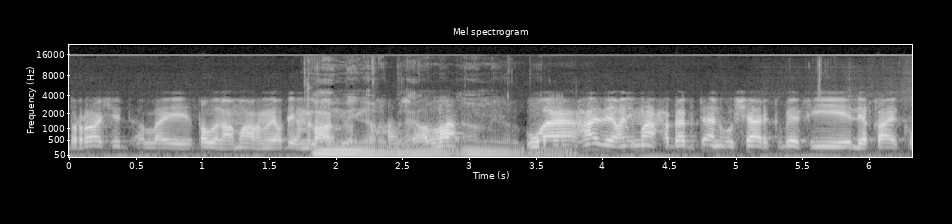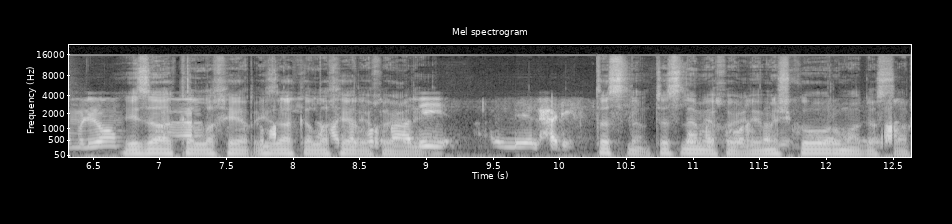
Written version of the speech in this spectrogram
بن راشد الله يطول اعمارهم ويعطيهم العافية. آمين يا رب العالمين. الله. آمين يا رب. وهذا يعني ما حببت أن أشارك به في لقائكم اليوم. جزاك الله خير جزاك الله خير يا أخوي للحديث. تسلم تسلم يا أخوي علي مشكور وما قصرت.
